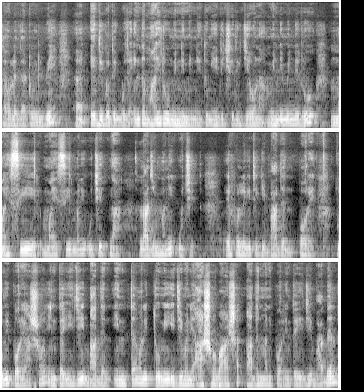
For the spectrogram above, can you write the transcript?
তাহলে দ্যাট উইল বি এদিক ওদিক বোঝায়। ইনতা মাই রু মিন্নি মিন্নি, তুমি এদিক সেদিক যেও না। মিন্নি মিন্নি রু মাইসির মাইসির মানে উচিত না। লাজিম মানে উচিত। এরপর লেগেছে কি, বাদেন, পরে। তুমি পরে আসো, ইনতা ইজি, বাদেন। ইনতা মানে তুমি, ইজি মানে আসো বা আসা, বাদেন মানে পরে। ইনতা ইজি, বাদেন,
